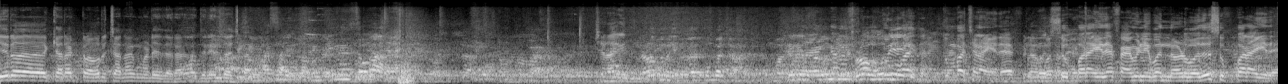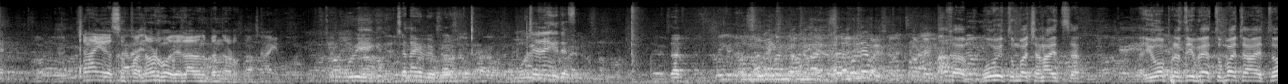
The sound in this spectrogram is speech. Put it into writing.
ಹೀರೋ ಕ್ಯಾರೆಕ್ಟರ್ ಅವರು ಚೆನ್ನಾಗಿ ಮಾಡಿದ್ದಾರೆ ಅದರಿಂದ ತುಂಬ ಚೆನ್ನಾಗಿದೆ. ಫಿಲಮ್ ಸೂಪರ್ ಆಗಿದೆ. ಫ್ಯಾಮಿಲಿ ಬಂದು ನೋಡ್ಬೋದು. ಸೂಪರ್ ಆಗಿದೆ. ಚೆನ್ನಾಗಿದೆ ಸೂಪರ್ ನೋಡ್ಬೋದು ಎಲ್ಲರೂ ಬಂದು ನೋಡ್ಬೋದು. ಚೆನ್ನಾಗಿದೆ ಚೆನ್ನಾಗಿದೆ. ಸರ್ ಮೂವಿ ತುಂಬ ಚೆನ್ನಾಗಿತ್ತು ಸರ್ ಯುವ ಪ್ರತಿಭೆ ತುಂಬ ಚೆನ್ನಾಗಿತ್ತು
